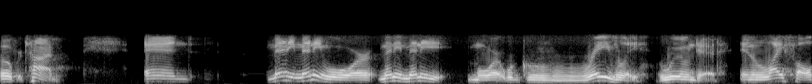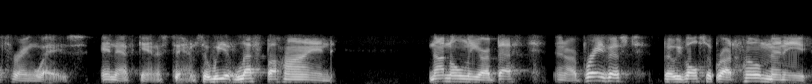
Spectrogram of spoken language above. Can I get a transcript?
over time. And many, many more, many, many more were gravely wounded in life altering ways in Afghanistan. So we have left behind not only our best and our bravest, but we've also brought home many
